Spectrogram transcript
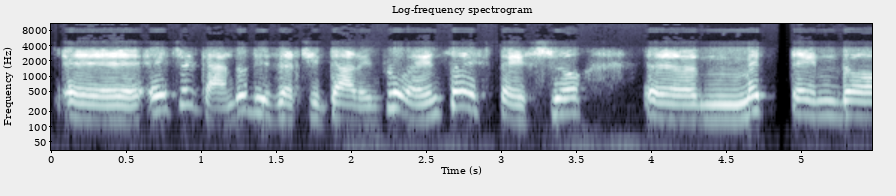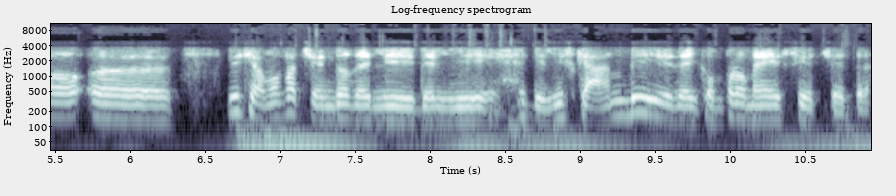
eh, e cercando di esercitare influenza e spesso eh, mettendo, diciamo, facendo degli, degli, degli, scambi, dei compromessi, eccetera.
